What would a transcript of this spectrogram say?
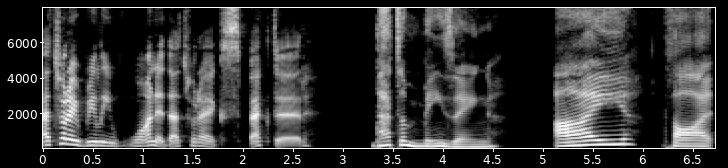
That's what I really wanted. That's what I expected. That's amazing. I thought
